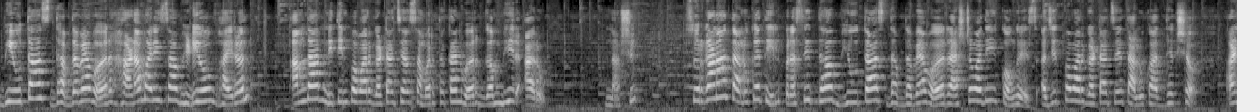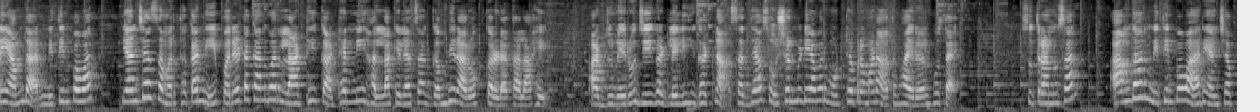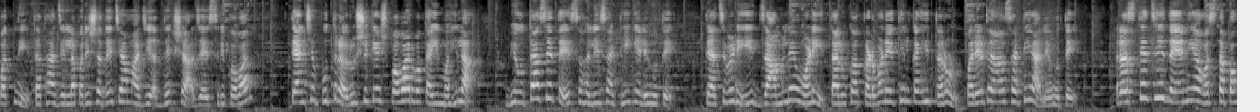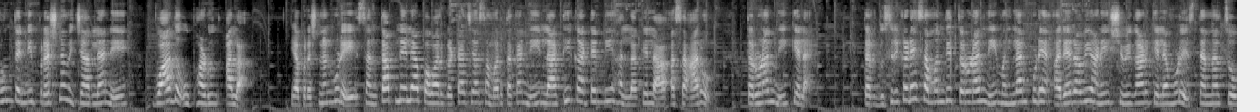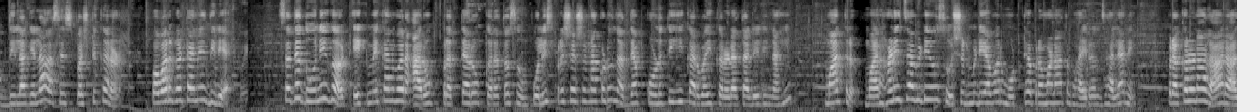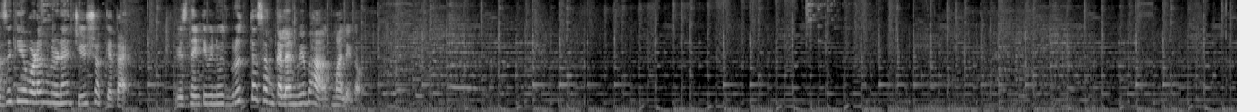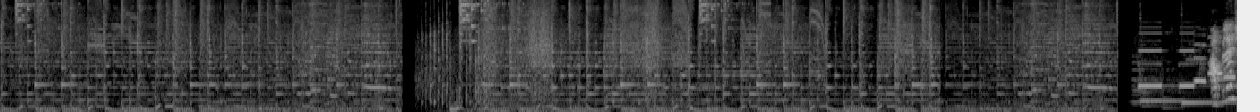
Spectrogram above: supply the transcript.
भिवतास धबधब्यावर हाणामारीचा video viral? आमदार नितीन पवार गटाच्या समर्थकांवर गंभीर आरोप. नाशिक? सुरगाणा तालुक्यातील प्रसिद्ध भिवतास धबधब्यावर राष्ट्रवादी काँग्रेस अजित पवार गटाचे तालुका अध्यक्ष आणि आमदार नितीन पवार यांच्या समर्थकांनी पर्यटकांवर लाठी काठ्यांनी हल्ला केल्याचा गंभीर आरोप करण्यात आला आहे. आठ जुलै रोजी घडलेली ही घटना सध्या सोशल मीडियावर मोठ्या प्रमाणात व्हायरल होत आहे. सूत्रानुसार आमदार नितीन पवार यांच्या पत्नी तथा जिल्हा परिषदेच्या माजी अध्यक्षा जयश्री पवार त्यांचे पुत्र ऋषिकेश पवार व काही महिला भिवतास येथे सहलीसाठी गेले होते. त्याचवेळी जामले वणी तालुका कडवण येथील काही तरुण पर्यटनासाठी आले होते. रस्त्याची दयनीय अवस्था पाहून त्यांनी प्रश्न विचारल्याने वाद उफाडून आला. या प्रश्नांमुळे संतापलेल्या पवार गटाच्या समर्थकांनी लाठी काट्यांनी हल्ला केला असा आरोप तरुणांनी केलाय. तर दुसरीकडे संबंधित तरुणांनी महिलांपुढे अरेरवी आणि शिवीगाळ केल्यामुळेच त्यांना चोप दिला गेला असे स्पष्टीकरण पवार गटाने दिले आहे. सध्या दोन्ही गट एकमेकांवर आरोप प्रत्यारोप करत असून पोलीस प्रशासनाकडून अद्याप कोणतीही कारवाई करण्यात आलेली नाही. मात्र मारहाणीचा व्हिडिओ सोशल मीडियावर मोठ्या प्रमाणात व्हायरल झाल्याने प्रकरणाला राजकीय वळण मिळण्याची शक्यता आहे. एस नाईन टीव्ही न्यूज वृत्त संकलन विभाग मालेगाव.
